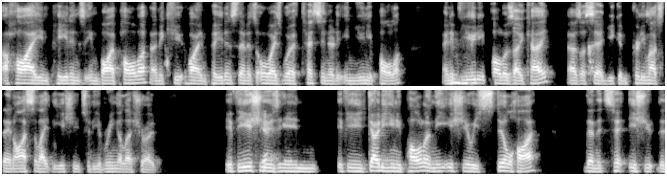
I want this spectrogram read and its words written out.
a, a high impedance in bipolar, an acute high impedance, then it's always worth testing it in unipolar. And if mm-hmm. unipolar is okay, as I said, you can pretty much then isolate the issue to the ring electrode. If the issue is in, if you go to unipolar and the issue is still high, then the t- issue the,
